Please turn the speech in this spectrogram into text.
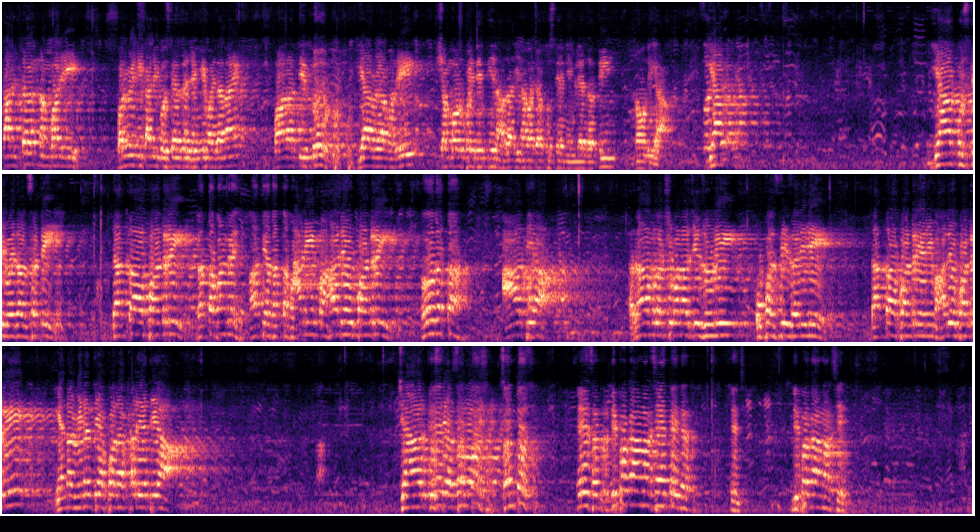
कालटण नंबारी बळवे निकाली कुस्त्यांचं जंगी मैदान आहे. बारा ते दोन या वेळामध्ये शंभर रुपये ते तीन हजार इनामाच्या कुस्त्या नेमल्या जातील. नोंद घ्या. या या कुस्ती मैदानासाठी दत्ता पांढरे. दत्ता पांढरे. आत या दत्ता आणि महादेव पांढरे. हो दत्ता. आत या राम लक्ष्मणाची जोडी उपस्थित झालेली. दत्ता पांढरे आणि महादेव पांढरे यांना विनंती आपण आखाड्यात या. चार कुस्त्या सर्व संतोष ए संतोष दीपक अनारसे आहेत का इथं? त्यांचे. दीपक अनारसे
